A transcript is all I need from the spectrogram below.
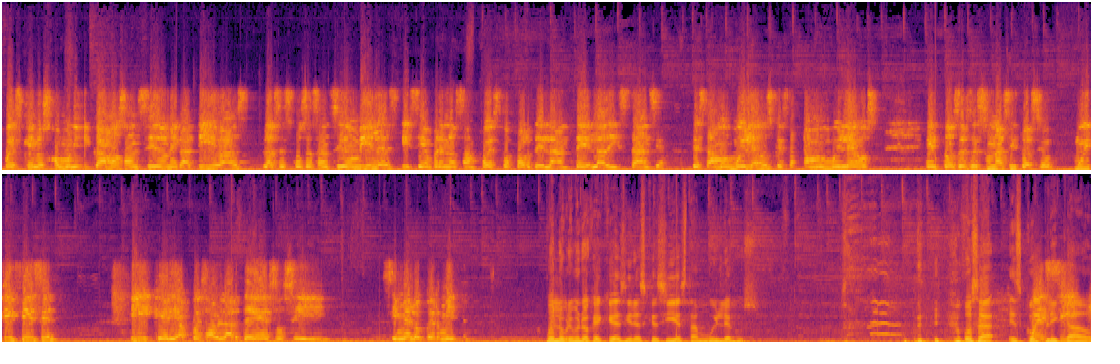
pues que nos comunicamos han sido negativas, las excusas han sido miles y siempre nos han puesto por delante la distancia, que estamos muy lejos, que estamos muy lejos. Entonces es una situación muy difícil y quería pues hablar de eso si, si me lo permiten. Pues lo primero que hay que decir es que sí, están muy lejos. o sea, es pues complicado.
